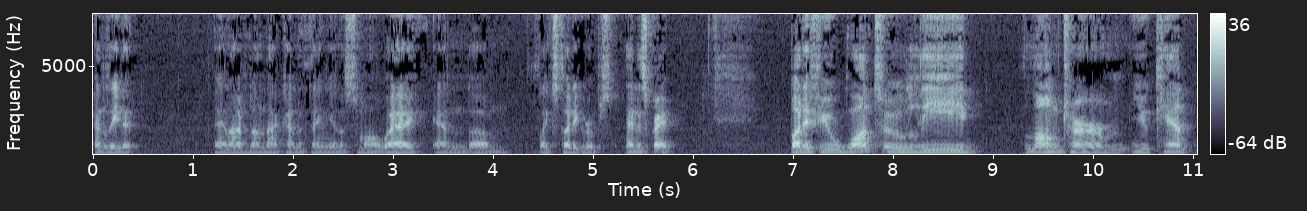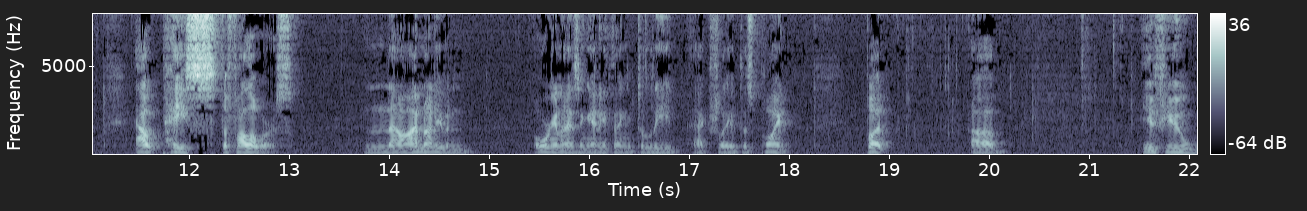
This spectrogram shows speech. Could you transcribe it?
and lead it. And I've done that kind of thing in a small way, and um, like study groups, and it's great. But if you want to lead long term, you can't outpace the followers. Now, I'm not even organizing anything to lead actually at this point. But uh, if you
